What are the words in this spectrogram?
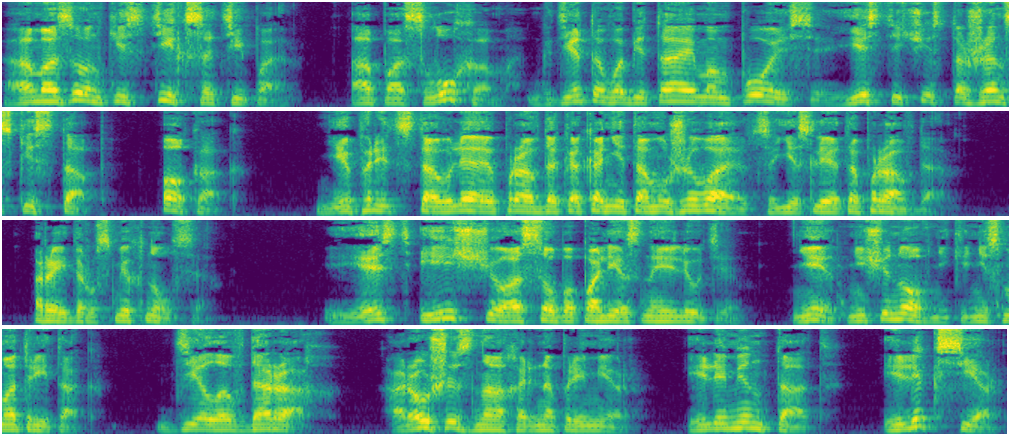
Амазонки Стикса типа. А по слухам, где-то в обитаемом поясе есть и чисто женский стаб. О как! Не представляю, правда, как они там уживаются, если это правда. Рейдер усмехнулся. Есть и еще особо полезные люди. Нет, не чиновники, не смотри так. Дело в дарах. Хороший знахарь, например. Или ментат. Или ксер.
